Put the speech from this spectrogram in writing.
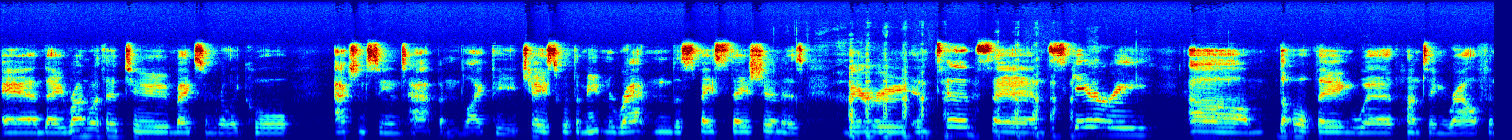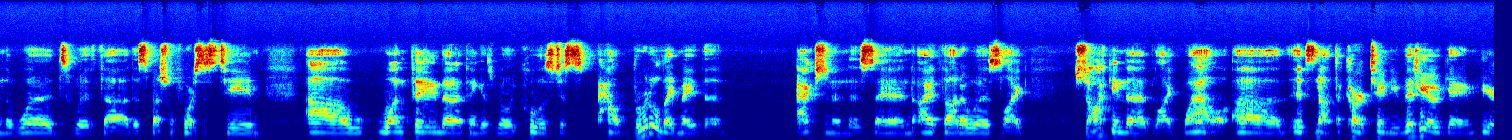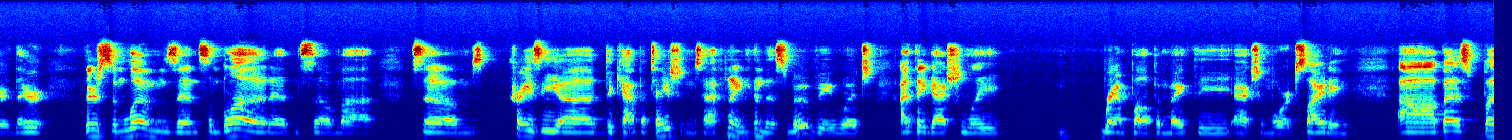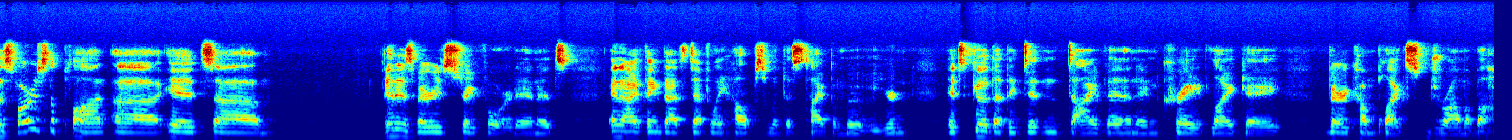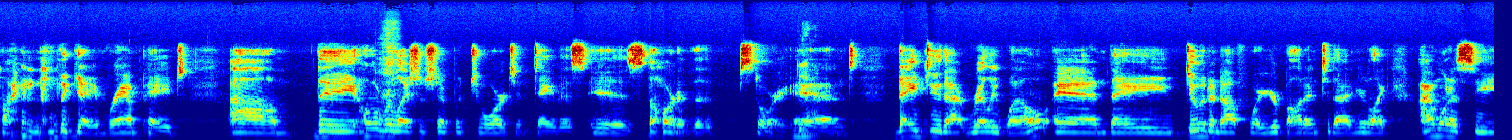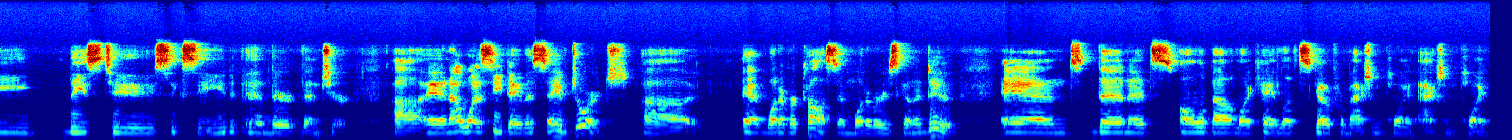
And they run with it to make some really cool action scenes happen. Like the chase with the mutant rat in the space station is very intense and scary. Um, the whole thing with hunting Ralph in the woods with uh, the special forces team. Uh, one thing that I think is really cool is just how brutal they made the action in this, and I thought it was like shocking that like wow, uh, it's not the cartoony video game here. There, there's some limbs and some blood and some uh, some crazy uh, decapitations happening in this movie, which I think actually ramp up and make the action more exciting. Uh, but as but as far as the plot, uh, it's um, it is very straightforward, and it's and I think that's definitely helps with this type of movie. You're it's good that they didn't dive in and create like a very complex drama behind the game Rampage. Um, the whole relationship with George and Davis is the heart of the story, Yeah. and they do that really well, and they do it enough where you're bought into that, and you're like, I want to see these two succeed in their adventure, uh, and I want to see Davis save George uh, at whatever cost and whatever he's going to do. And then it's all about like, hey, let's go from action point, action point.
